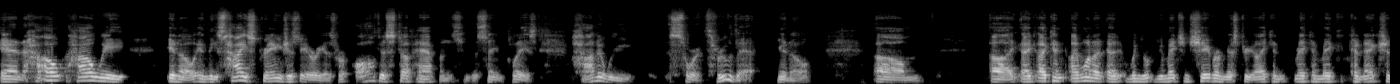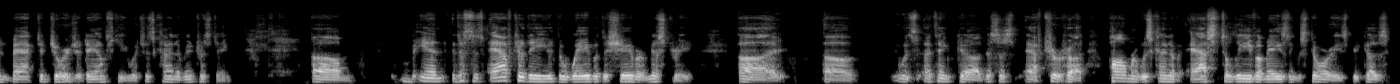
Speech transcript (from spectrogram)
and how how we, you know, in these high strangeness areas where all this stuff happens in the same place, how do we sort through that? You know, um, uh, I, I, can I want to uh, when you, you mentioned Shaver mystery, I can make can make a connection back to George Adamski, which is kind of interesting. Um, and this is after the the wave of the Shaver mystery. Uh, uh it was I think uh, this is after uh, Palmer was kind of asked to leave Amazing Stories because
